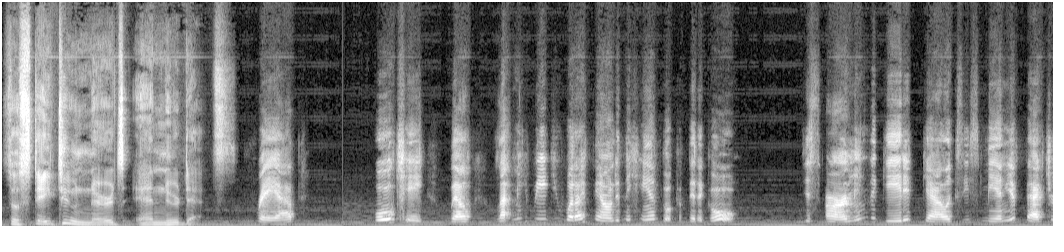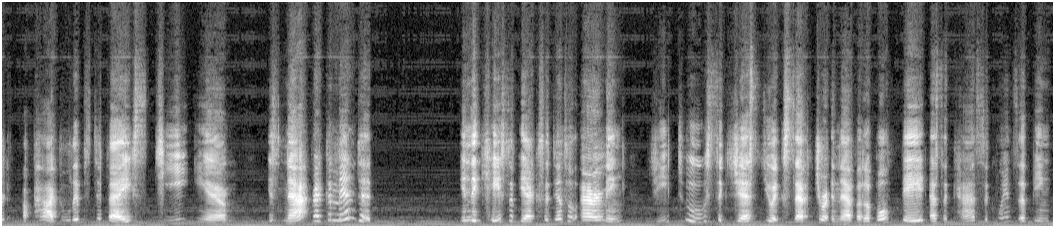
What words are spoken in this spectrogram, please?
So stay tuned, nerds and nerdettes. Crap. Okay, well, let me read you what I found in the handbook a bit ago. Disarming the Gated Galaxy's manufactured apocalypse device, TM, is not recommended. In the case of the accidental arming, G2 suggests you accept your inevitable fate as a consequence of being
